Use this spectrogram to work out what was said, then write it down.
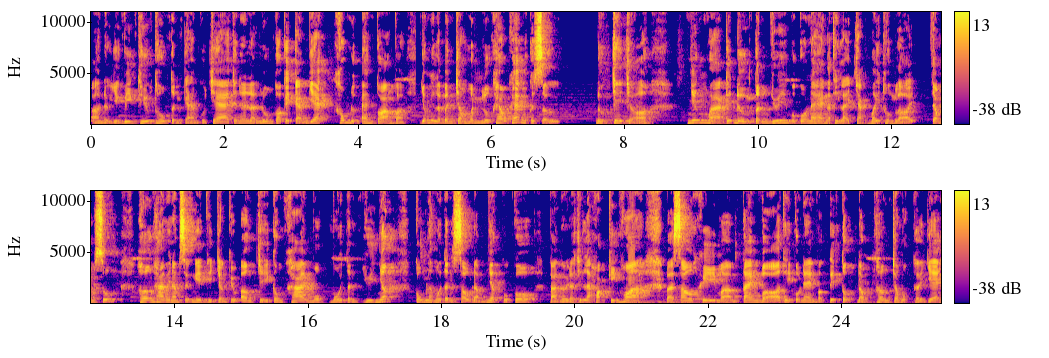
À, nữ diễn viên thiếu thốn tình cảm của cha cho nên là luôn có cái cảm giác không được an toàn và giống như là bên trong mình luôn khao khát một cái sự được che chở. Nhưng mà cái đường tình duyên của cô nàng thì lại chẳng mấy thuận lợi trong suốt hơn 20 năm sự nghiệp thì Trần Kiều Ân chỉ công khai một mối tình duy nhất cũng là mối tình sâu đậm nhất của cô và người đó chính là Hoắc Kiến Hoa. Và sau khi mà tan vỡ thì cô nàng vẫn tiếp tục độc thân trong một thời gian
